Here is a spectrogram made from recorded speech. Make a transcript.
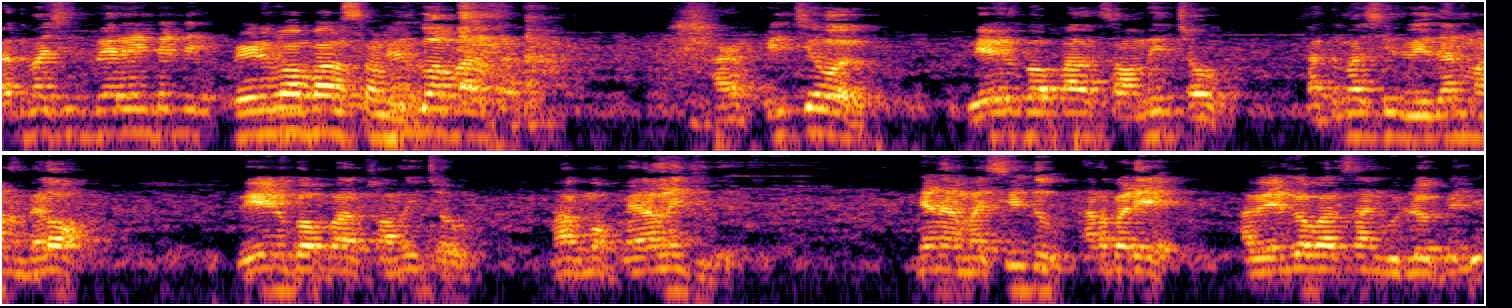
పెద్ద మసీదు పేరు ఏంటండి వేణుగోపాల స్వామి. వేణుగోపాల స్వామి. అక్కడ పిలిచేవారు. వేణుగోపాల స్వామి చౌక్. పెద్ద మసీదు వీధని మనం పిలవం. వేణుగోపాల స్వామి చౌక్. నాకు ముప్పై ఏళ్ళ నుంచి తెలుసు. నేను ఆ మసీదు అనబడే ఆ వేణుగోపాల స్వామి గుడిలోకి వెళ్ళి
